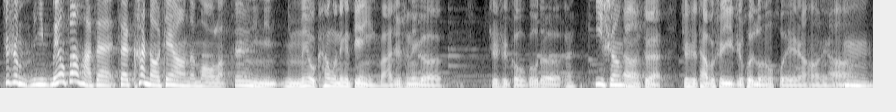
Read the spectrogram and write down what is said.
就是你没有办法再再看到这样的猫了。但是你你你们有看过那个电影吧？就是那个就是狗狗的哎一生，嗯对，就是它不是一直会轮回，然后啊，嗯，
